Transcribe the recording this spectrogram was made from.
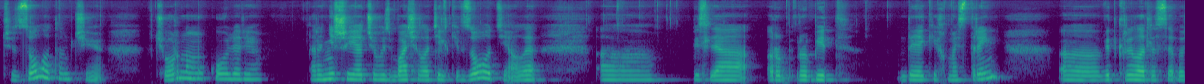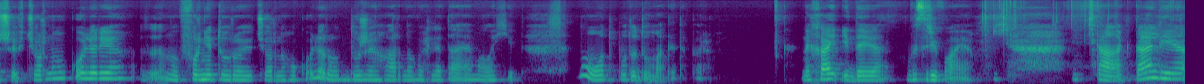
чи з золотом, чи в чорному кольорі. Раніше я чогось бачила тільки в золоті, але е, після робіт деяких майстринь е, відкрила для себе, що і в чорному кольорі, ну, фурнітурою чорного кольору дуже гарно виглядає малахіт. Ну, от буду думати тепер. Нехай ідея визріває. Так, далі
